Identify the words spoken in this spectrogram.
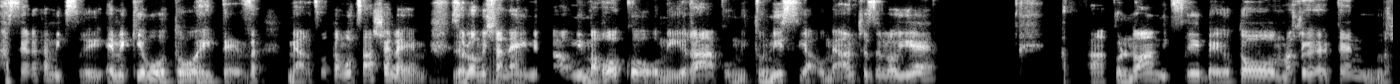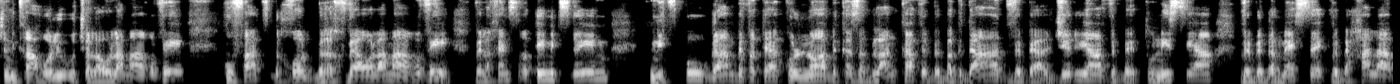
הסרט המצרי, הם הכירו אותו היטב מארצות המוצא שלהם. זה לא משנה אם הם באו ממרוקו או מעיראק או מתוניסיה או מאן שזה לא יהיה, הקולנוע המצרי בהיותו מה, ש, כן, מה שנקרא הוליווד של העולם הערבי, הופץ בכל, ברחבי העולם הערבי, ולכן סרטים מצריים נצפו גם בבתי הקולנוע בקזבלנקה ובבגדד ובאלג'יריה ובטוניסיה ובדמשק ובחלב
